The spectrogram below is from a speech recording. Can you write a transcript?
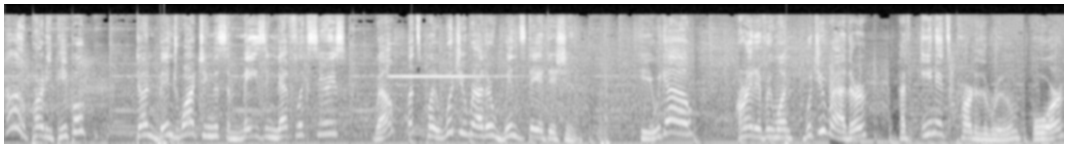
Hello, party people! Done binge watching this amazing Netflix series? Well, let's play Would You Rather Wednesday Edition. Here we go! Alright, everyone, would you rather have Enid's part of the room or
